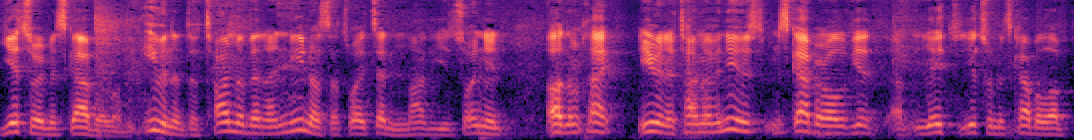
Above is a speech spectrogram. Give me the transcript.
yetzer misgaber Even at the time of an aninos, that's why it said not yitzoinin adam chai. Even at the time of an aninos, misgaber all of um, yetzer misgaber of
